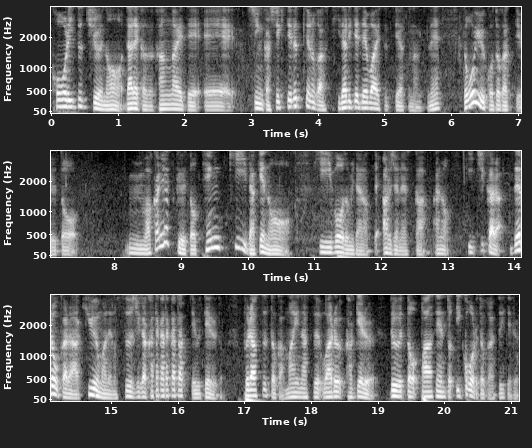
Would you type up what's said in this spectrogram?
効率中の誰かが考えて、えー進化してきてるっていうのが左手デバイスってやつなんですね。どういうことかっていうと、うん、わかりやすく言うと、点キーだけのキーボードみたいなのってあるじゃないですか。あの、1から、0から9までの数字がカタカタカタって打てると。プラスとかマイナス、割る、かける、ルート、パーセント、イコールとかがついてる。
